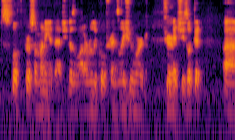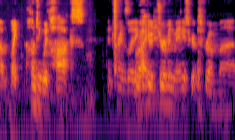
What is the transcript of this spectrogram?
slow throw some money at that, she does a lot of really cool translation work. Sure. And she's looked at um, like hunting with hawks and translating Right. German manuscripts from uh,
